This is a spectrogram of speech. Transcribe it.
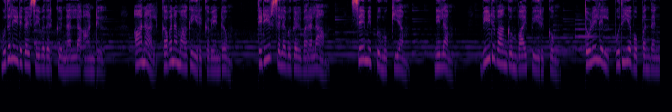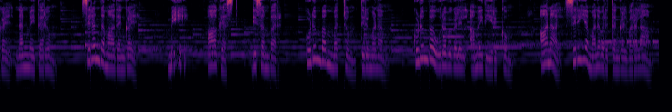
முதலீடுகள் செய்வதற்கு நல்ல ஆண்டு. ஆனால் கவனமாக இருக்க வேண்டும். திடீர் செலவுகள் வரலாம். சேமிப்பு முக்கியம். நிலம். வீடு வாங்கும் வாய்ப்பு இருக்கும். தொழிலில் புதிய ஒப்பந்தங்கள் நன்மை தரும். சிறந்த மாதங்கள். May August December. குடும்பம் மற்றும் திருமணம். குடும்ப உறவுகளில் அமைதி இருக்கும். ஆனால் சிறிய மனவருத்தங்கள் வரலாம்.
